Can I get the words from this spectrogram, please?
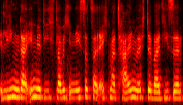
liegen da in mir, die ich, glaube ich, in nächster Zeit echt mal teilen möchte, weil diese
